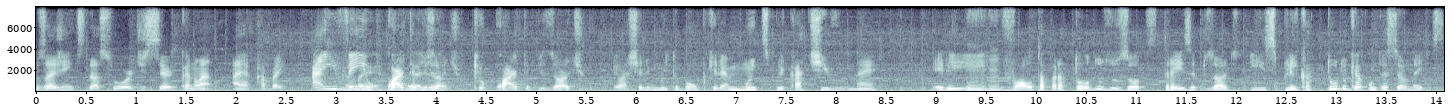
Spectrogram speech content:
os agentes da SWORD cercando ela. Aí acaba aí. Aí vem o quarto verdade, episódio. Que o quarto episódio, eu acho ele muito bom porque ele é muito explicativo, né? Ele Uhum. volta pra todos os outros três episódios e explica tudo o que aconteceu neles.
